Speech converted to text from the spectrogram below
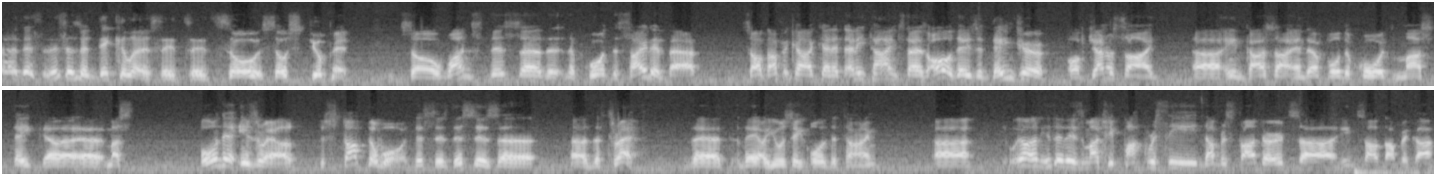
uh, this this is ridiculous. It's it's so so stupid. So once this uh, the the court decided that South Africa can at any time says, oh, there is a danger of genocide uh, in Gaza, and therefore the court must take uh, uh, must order Israel to stop the war. This is this is uh, the threat that they are using all the time. well, there is much hypocrisy, double standards in South Africa.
